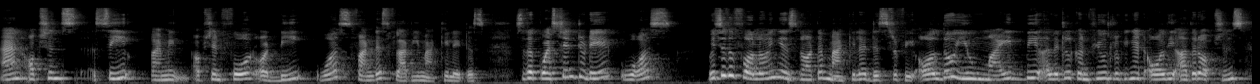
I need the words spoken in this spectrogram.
and option C, I mean option 4 or D was fundus flavimaculatus. So the question today was which of the following is not a macular dystrophy? Although you might be a little confused looking at all the other options,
